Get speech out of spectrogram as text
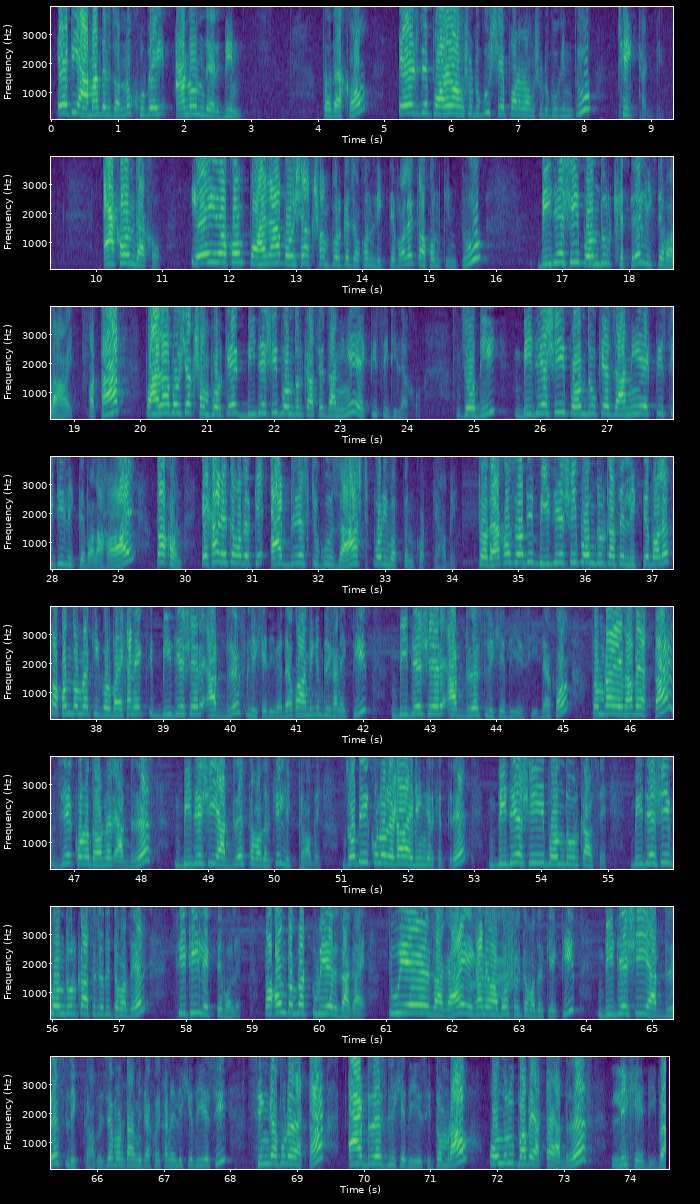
এটি আমাদের জন্য খুবই আনন্দের দিন। তো দেখো, এর যে পরের অংশটুকু, সে পরের অংশটুকু কিন্তু ঠিক থাকবে। এখন দেখো, এই রকম পয়লা বৈশাখ সম্পর্কে যখন লিখতে বলে, তখন কিন্তু বিদেশি বন্ধুর ক্ষেত্রে লিখতে বলা হয়। অর্থাৎ, পয়লা বৈশাখ সম্পর্কে বিদেশি বন্ধুর কাছে জানিয়ে একটি চিঠি লেখো। যদি বিদেশি বন্ধুকে জানিয়ে একটি চিঠি লিখতে বলা হয় তখন এখানে তোমাদেরকে অ্যাড্রেসটুকু জাস্ট পরিবর্তন করতে হবে। তো দেখো, যদি বিদেশি বন্ধুর কাছে লিখতে বলে, তখন তোমরা কি করবে? এখানে একটি বিদেশের অ্যাড্রেস লিখে দিবে। দেখো, আমি কিন্তু এখানে একটি বিদেশের অ্যাড্রেস লিখে দিয়েছি। দেখো, তোমরা এইভাবে একটা যে কোনো ধরনের অ্যাড্রেস বিদেশি অ্যাড্রেস তোমাদেরকে লিখতে হবে। যদি কোনো লেটার রাইডিং এর ক্ষেত্রে বিদেশি বন্ধুর কাছে, বিদেশি বন্ধুর কাছে যদি তোমাদের চিঠি লিখতে বলে তখন তোমরা টু এর জায়গায় টু এর জায়গায় এখানে অবশ্যই তোমাদেরকে একটি বিদেশি অ্যাড্রেস লিখতে হবে। যেমনটা আমি দেখো এখানে লিখে দিয়েছি, সিঙ্গাপুরের একটা অ্যাড্রেস লিখে দিয়েছি। তোমরাও অনুরূপভাবে একটা অ্যাড্রেস লিখে দিবা।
